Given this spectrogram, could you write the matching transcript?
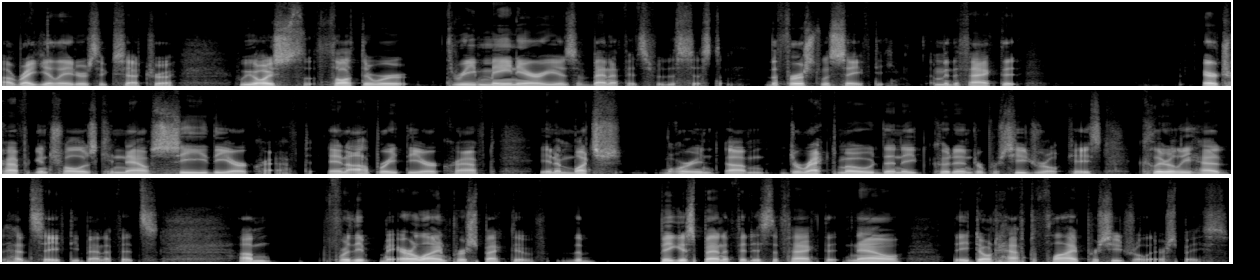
uh, regulators, etc., we always thought there were three main areas of benefits for the system. The first was safety. I mean, the fact that air traffic controllers can now see the aircraft and operate the aircraft in a much more in, um, direct mode than they could under procedural case clearly had had safety benefits. Um, for the airline perspective, the biggest benefit is the fact that now they don't have to fly procedural airspace.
